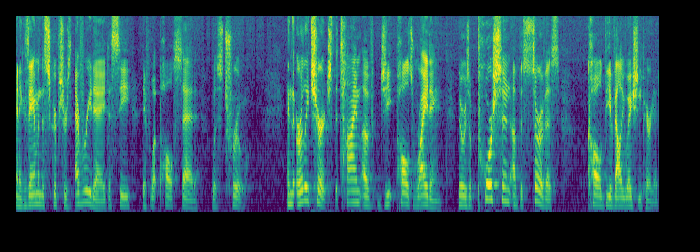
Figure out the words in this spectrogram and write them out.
and examined the scriptures every day to see if what Paul said was true. In the early church, the time of G- Paul's writing, there was a portion of the service called the evaluation period.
